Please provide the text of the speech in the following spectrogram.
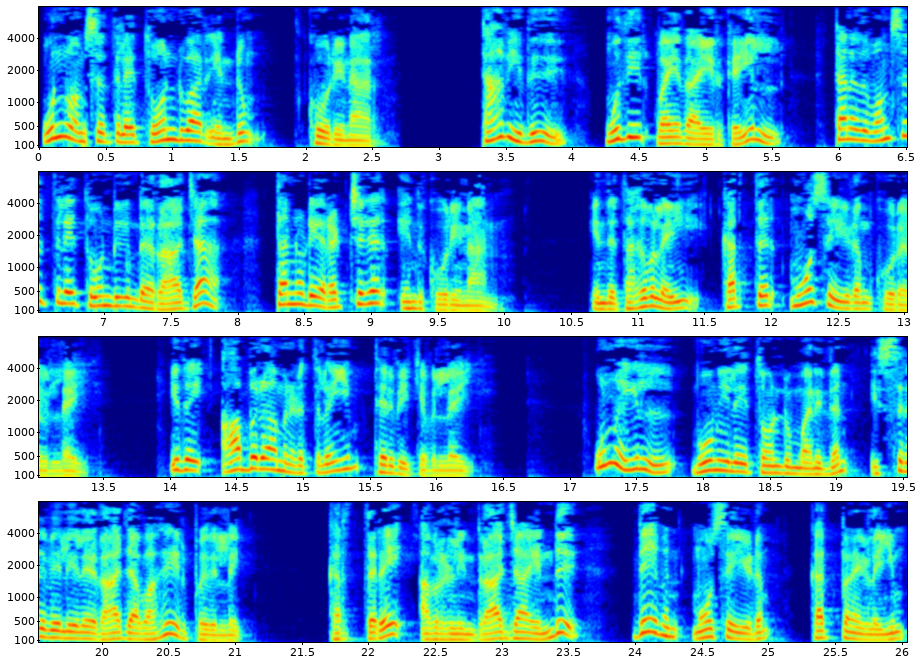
உன் வம்சத்திலே தோன்றுவார் என்றும் கூறினார். தாவீது முதிர் வயதாயிருக்கையில் தனது வம்சத்திலே தோன்றுகின்ற ராஜா தன்னுடைய இரட்சகர் என்று கூறினான். இந்த தகவலை கர்த்தர் மோசையிடம் கூறவில்லை. இதை ஆபிராமனிடத்திலேயும் தெரிவிக்கவில்லை. உண்மையில் பூமியிலே தோன்றும் மனிதன் இஸ்ரவேலிலே ராஜாவாக இருப்பதில்லை. கர்த்தரே அவர்களின் ராஜா என்று தேவன் மோசையிடம் கற்பனைகளையும்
